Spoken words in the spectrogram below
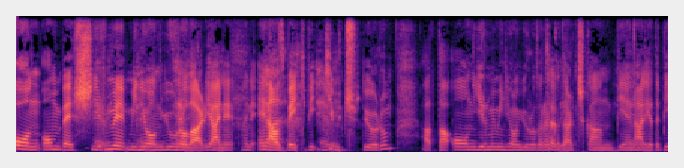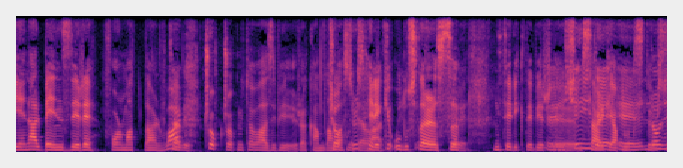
10, 15, 20 evet, milyon evet, eurolar evet, yani evet. hani en yani, az belki bir 2 evet. 3 diyorum. Hatta 10 20 milyon eurolara Tabii. kadar çıkan bienal evet. ya da bienal benzeri formatlar var. Tabii. Çok çok mütevazi bir rakamdan çok bahsediyoruz. Hele ki uluslararası evet. nitelikte bir ee, e, sergi de, yapmak e, istiyoruz.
